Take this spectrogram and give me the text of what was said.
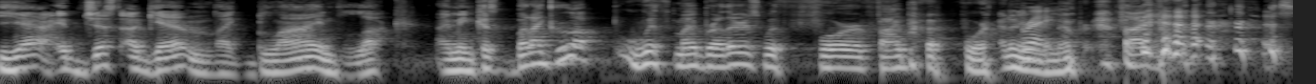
Yeah, it just again like blind luck. I mean, because but I grew up with my brothers with four, five, four. I don't even right. remember five brothers.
